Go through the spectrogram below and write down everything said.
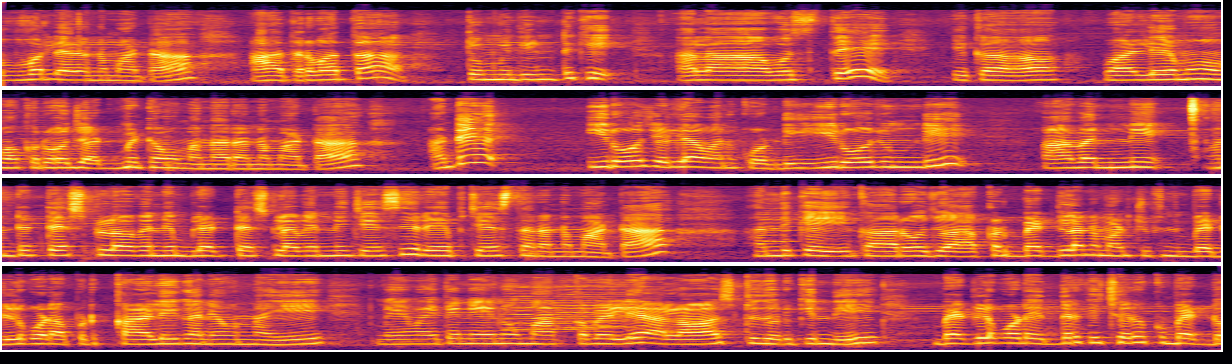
ఎవ్వరు లేరన్నమాట. ఆ తర్వాత తొమ్మిదింటికి అలా వస్తే ఇక వాళ్ళేమో ఒక రోజు అడ్మిట్ అవ్వమన్నారన్నమాట. అంటే ఈరోజు వెళ్ళామనుకోండి ఈ రోజు ఉండి అవన్నీ అంటే టెస్ట్లు అవన్నీ బ్లడ్ టెస్ట్లు అవన్నీ చేసి రేపు చేస్తారన్నమాట. అందుకే ఇక ఆ రోజు అక్కడ బెడ్లు అన్నమాట చూసింది బెడ్లు కూడా అప్పుడు ఖాళీగానే ఉన్నాయి. మేమైతే నేను మా అక్క వెళ్ళి ఆ లాస్ట్ దొరికింది. బెడ్లు కూడా ఇద్దరికి ఇచ్చారు ఒక బెడ్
